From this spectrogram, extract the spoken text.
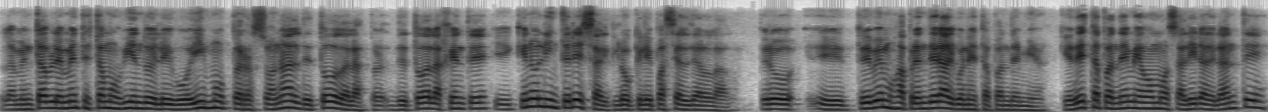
Lamentablemente estamos viendo el egoísmo personal de toda la, de toda la gente y que no le interesa lo que le pase al de al lado. Pero eh, debemos aprender algo en esta pandemia, que de esta pandemia vamos a salir adelante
